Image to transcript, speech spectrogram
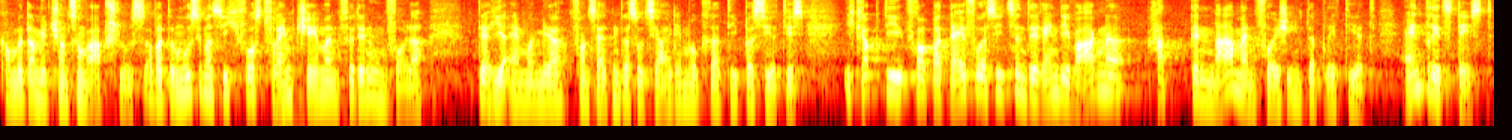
Kommen wir damit schon zum Abschluss. Aber da muss man sich fast fremdschämen für den Umfaller der hier einmal mehr von Seiten der Sozialdemokratie passiert ist. Ich glaube, die Frau Parteivorsitzende Randy Wagner hat den Namen falsch interpretiert. Eintrittstest.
